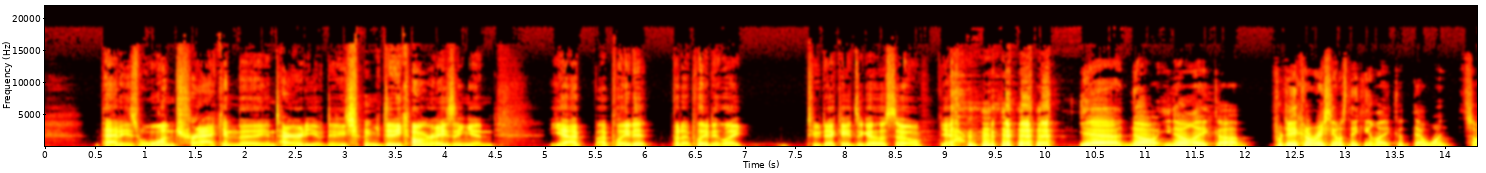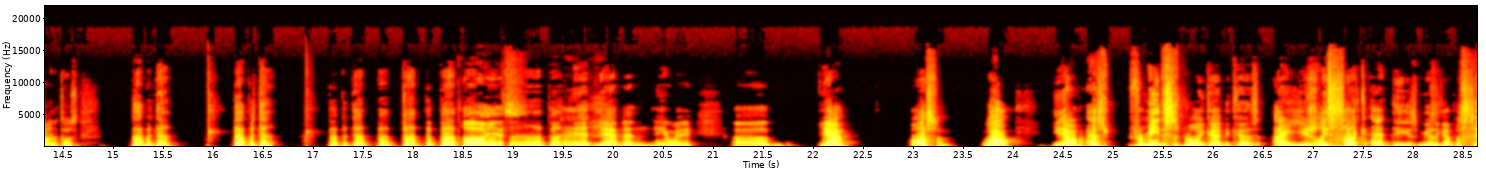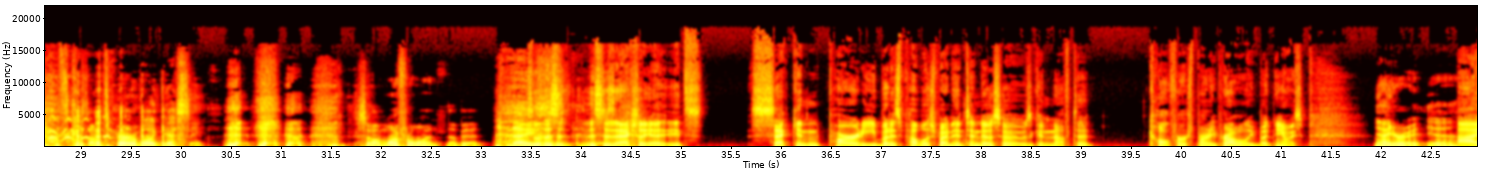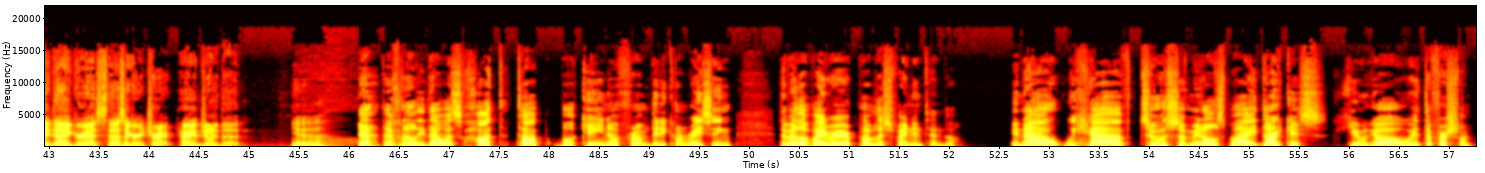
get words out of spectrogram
that is one track in the entirety of Diddy Diddy Kong Racing, and yeah, I, I played it, but I played it like two decades ago, so yeah. Yeah, no, you know, like uh, for Diddy Kong Racing, I was thinking like that one song that goes ba ba da ba ba da ba ba da ba ba ba ba Oh, ba yes. ba. Yeah, but anyway, um, yeah, awesome. Well, you know, as for me, this is really good because I usually suck at these music episodes because I'm terrible at guessing. so I'm one for one. Not bad. nice. so this is this is actually uh, it's second party, but it's published by Nintendo, so it was good enough to call first party probably. But anyways, Yeah, you're right. Yeah, I digress. That was a great track. I enjoyed that. yeah. Yeah, definitely. That was Hot Top Volcano from Diddy Kong Racing, developed by Rare, published by Nintendo. And now we have two submittals by Darkest. Here we go with the first one.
